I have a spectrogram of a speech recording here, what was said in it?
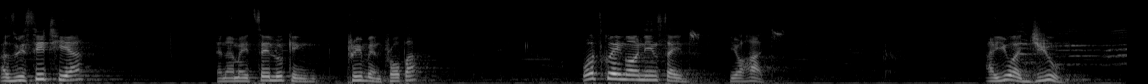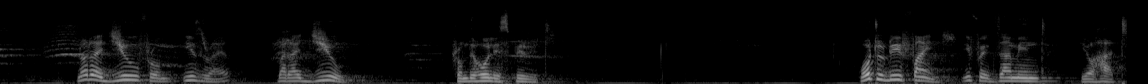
As we sit here, and I might say looking prim and proper, what's going on inside your heart? Are you a Jew? Not a Jew from Israel, but a Jew from the Holy Spirit. What would we find if we examined your heart?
